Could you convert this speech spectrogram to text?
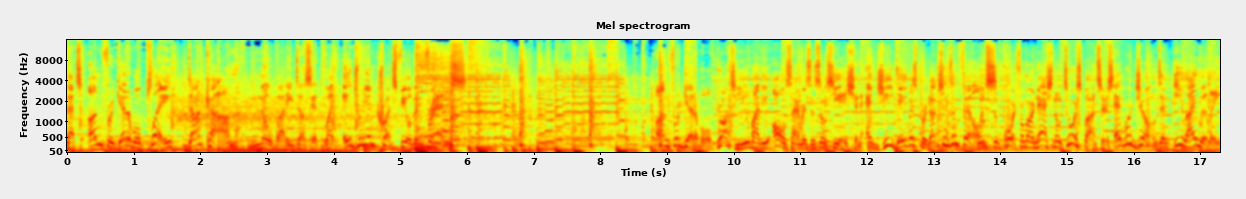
That's unforgettableplay.com. Nobody does it like Adrian Crutchfield and Friends. Unforgettable, brought to you by the Alzheimer's Association and G. Davis Productions and Films, with support from our national tour sponsors, Edward Jones and Eli Lilly.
